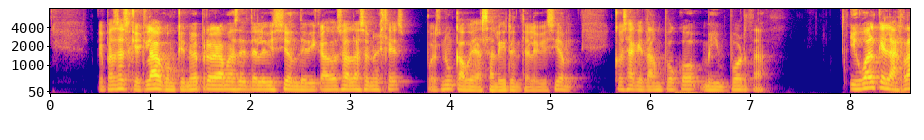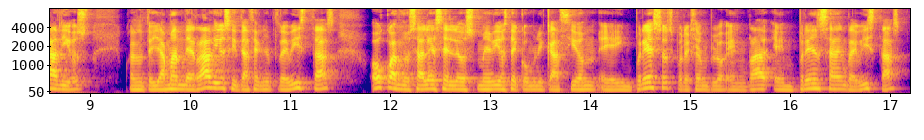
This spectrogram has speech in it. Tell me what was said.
Lo que pasa es que, claro, con que no hay programas de televisión dedicados a las ONGs, pues nunca voy a salir en televisión, cosa que tampoco me importa. Igual que las radios, cuando te llaman de radios y te hacen entrevistas, o cuando sales en los medios de comunicación eh, impresos, por ejemplo, en, en prensa, en revistas,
